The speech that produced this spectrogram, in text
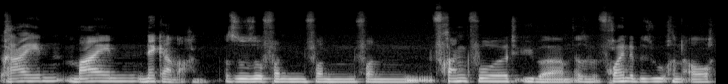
Rhein, Main, Neckar machen. Also so von, von, von Frankfurt über, also Freunde besuchen auch,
